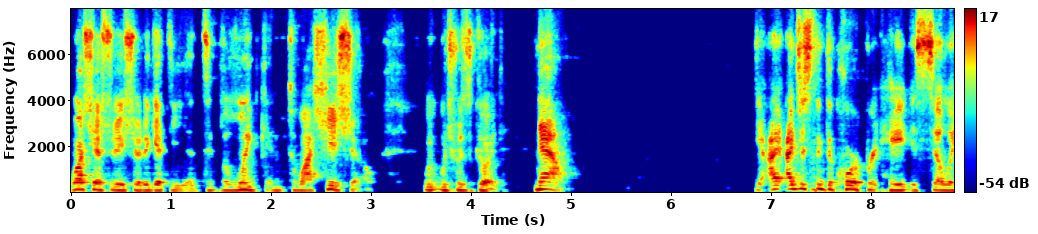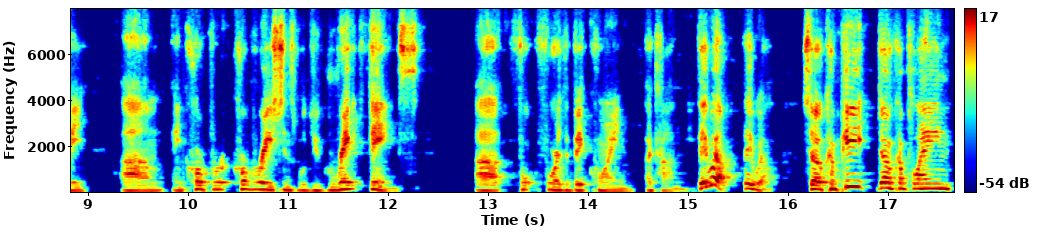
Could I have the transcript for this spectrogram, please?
watch yesterday's show to get the uh, to the link and to watch his show, which was good. Now, yeah, I, I just think the corporate hate is silly, um, and corporate corporations will do great things uh, for, for the Bitcoin economy. They will. They will. So compete, don't complain.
